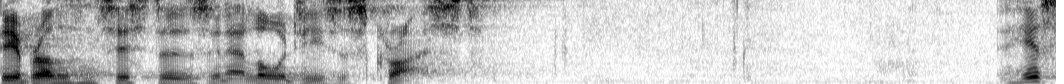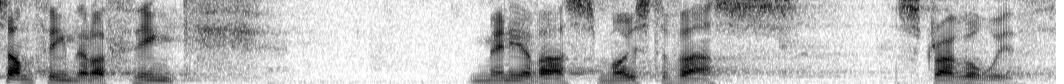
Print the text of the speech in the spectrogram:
Dear brothers and sisters in our Lord Jesus Christ, here's something that I think many of us, most of us, struggle with.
